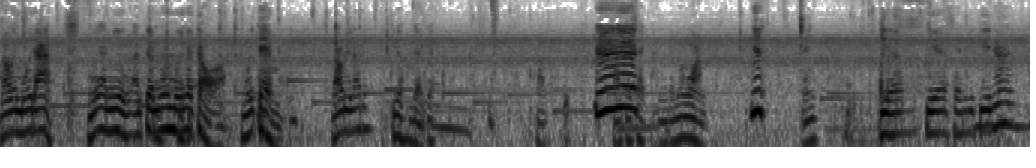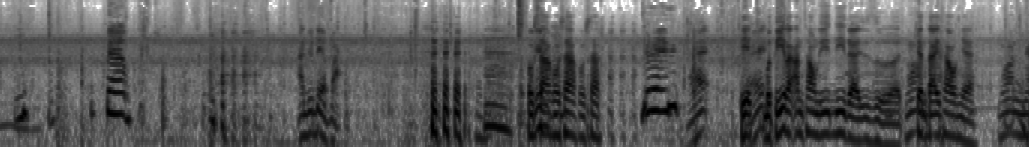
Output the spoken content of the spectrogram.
Lau cái muối ra. Muối ăn nhiều, ăn chân nó muối nó trỏ, muối thèm. Lau đi, lau đi. Kia, để kia. Sạch ăn cho nó ngon. Đấy. Kia, kia, xem cái kia nhá. ăn cho đẹp à? không sao không sao không sao Đấy, thì Đấy. một tí là ăn xong đi đi là rửa Ngon. chân tay sau nhỉ ngon nhỉ.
